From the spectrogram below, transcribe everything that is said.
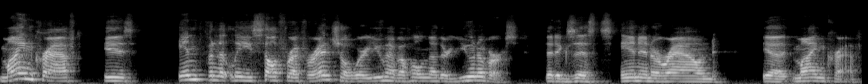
Minecraft is infinitely self referential, where you have a whole nother universe that exists in and around uh, Minecraft.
